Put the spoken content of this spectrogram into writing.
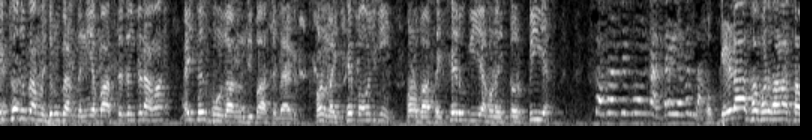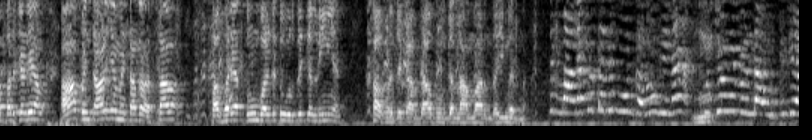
ਇੱਥੋਂ ਤੂੰ ਕੰਮ ਸ਼ੁਰੂ ਕਰ ਦਿੰਨੀ ਆ ਬੱਸ ਤੇ ਤੈਨੂੰ ਚੜਾਵਾਂ। ਇੱਥੇ ਹੀ ਫੋਨ ਲਾ ਦਿੰਦੀ ਬੱਸ 'ਚ ਬਹਿ ਕੇ। ਹੁਣ ਮੈਂ ਇੱਥੇ ਪਹੁੰਚ ਗਈ ਹੁਣ ਬੱਸ ਇੱਥੇ ਰੁਕੀ ਆ ਹੁਣ ਇੱਥੇ ਤੁਰ ਪਈ ਆ। ਸਫਰ 'ਚ ਫੋਨ ਕਰਦਾ ਹੀ ਹੈ ਬੰਦਾ। ਉਹ ਕਿਹੜਾ ਸਫ਼ਰ ਸਾਲਾ? ਸਫ਼ਰ ਚੜਿਆ ਆ 45 ਮਿੰਟਾਂ ਦਾ ਰਸਤਾ ਵਾ। ਸਫ਼ਰ ਆ ਤੂੰ ਵਰਲਡ ਟੂਰ ਤੇ ਚੱਲੀ ਆ। ਸਫ਼ਰ 'ਚ ਕਰਦਾ ਫੋਨ ਗੱਲਾਂ ਮਾਰਨ ਦਾ ਹੀ ਮੇਰੇ ਨਾਲ। ਤੇ ਮਾੜਾ ਮੋਟਾ ਤੇ ਫੋਨ ਕਰੂੰਗੀ ਨਾ। ਪੁੱਛੂਗੀ ਬੰਦਾ ਉੱਠ ਗਿਆ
